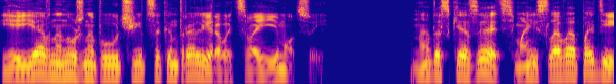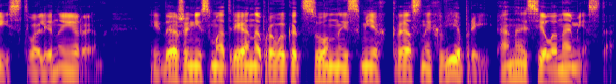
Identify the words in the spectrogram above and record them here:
Ей явно нужно поучиться контролировать свои эмоции. Надо сказать, мои слова подействовали на Ирен, и даже несмотря на провокационный смех красных вепрей, она села на место.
